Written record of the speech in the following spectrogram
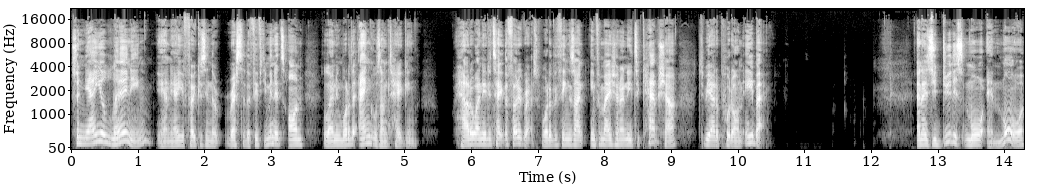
So now you're learning, you know, now you're focusing the rest of the 50 minutes on learning what are the angles I'm taking? How do I need to take the photographs? What are the things I, information I need to capture to be able to put on eBay? And as you do this more and more,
